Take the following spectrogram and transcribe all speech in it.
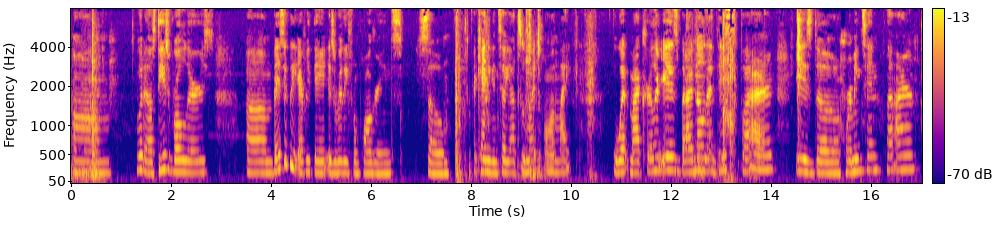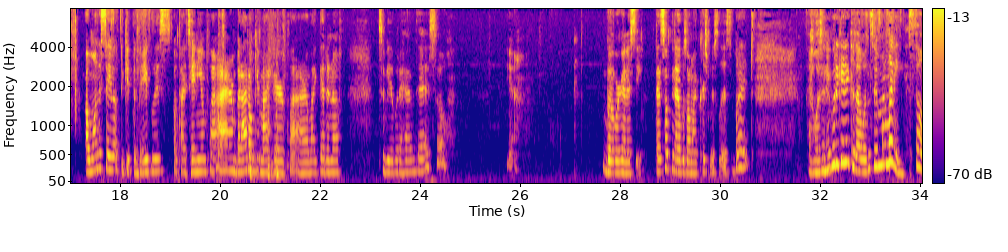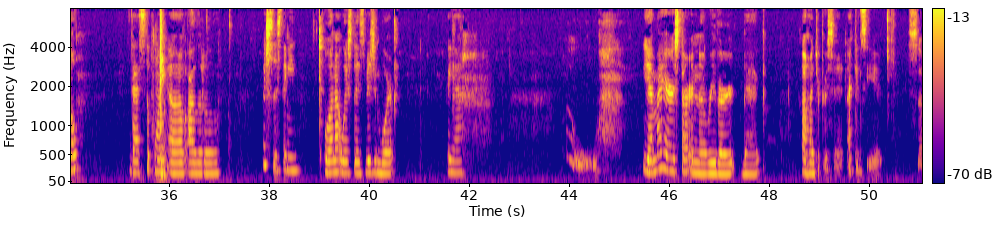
Um, what else? These rollers. Um, basically everything is really from Walgreens so I can't even tell y'all too much on like what my curler is but I know that this flat iron is the Remington flat iron I want to save up to get the Babyliss or titanium flat iron but I don't get my hair flat iron like that enough to be able to have that so yeah but we're gonna see that's something that was on my Christmas list but I wasn't able to get it because I wasn't saving my money so that's the point of our little wish list thingy. Well, not wish list, vision board. But yeah. Yeah, my hair is starting to revert back a hundred percent. I can see it. So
